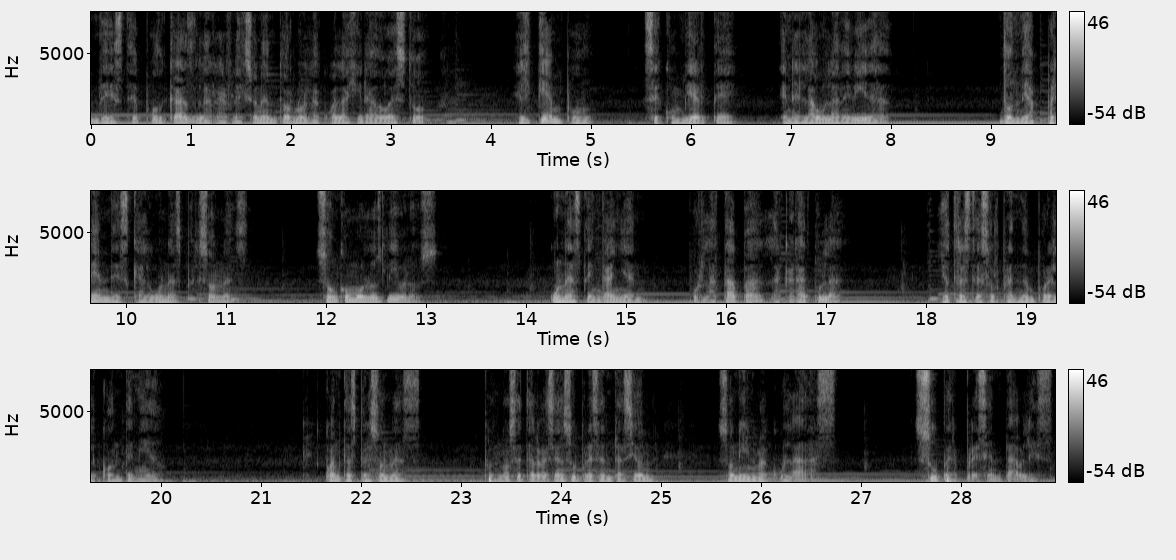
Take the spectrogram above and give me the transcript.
de este podcast, la reflexión en torno a la cual ha girado esto. El tiempo se convierte en el aula de vida donde aprendes que algunas personas son como los libros, unas te engañan por la tapa, la carátula, y otras te sorprenden por el contenido. ¿Cuántas personas, pues no sé, tal vez en su presentación son inmaculadas, súper presentables,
